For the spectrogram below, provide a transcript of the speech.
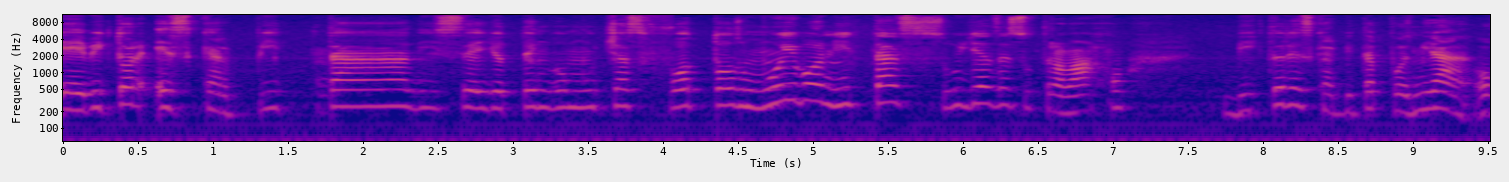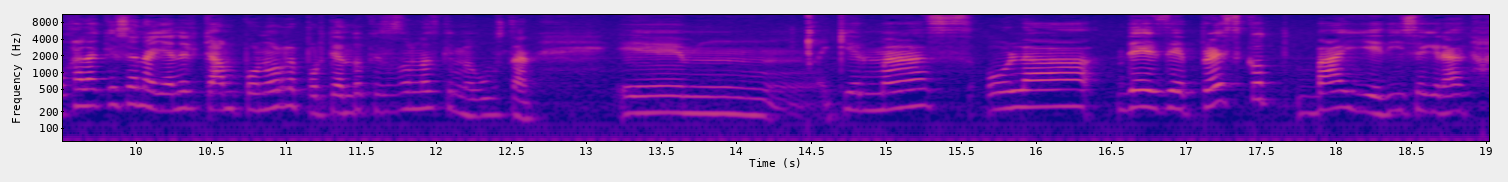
Eh, Víctor Escarpita dice, yo tengo muchas fotos muy bonitas suyas de su trabajo. Víctor Escarpita, pues mira, ojalá que sean allá en el campo, ¿no? Reporteando que esas son las que me gustan. Eh, ¿Quién más? Hola, desde Prescott Valle, dice gracias.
